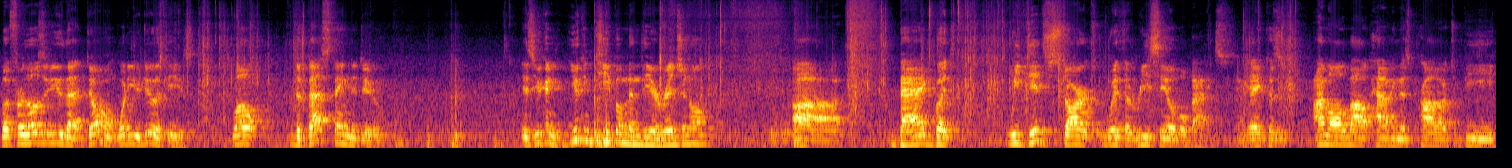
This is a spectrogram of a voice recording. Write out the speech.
But for those of you that don't, what do you do with these? Well, the best thing to do is you can you can keep them in the original uh, bag, but we did start with a resealable bags, okay? Because I'm all about having this product be,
